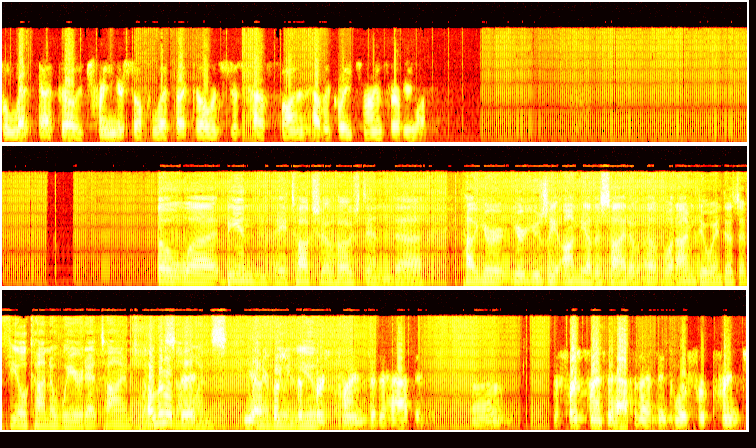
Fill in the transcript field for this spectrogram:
to let that go, train yourself to let that go and to just have fun and have a great time for everyone. So, uh, being a talk show host and uh, how you're you're usually on the other side of, of, what I'm doing, does it feel kind of weird at times when someone's bit. Yeah, interviewing the you? first times that it happened. Uh, the first times it happened, I think, were for print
